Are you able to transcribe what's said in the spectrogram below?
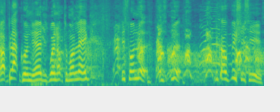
That black one, yeah, just went up to my leg. This one, look, he's, look, look how vicious he is.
